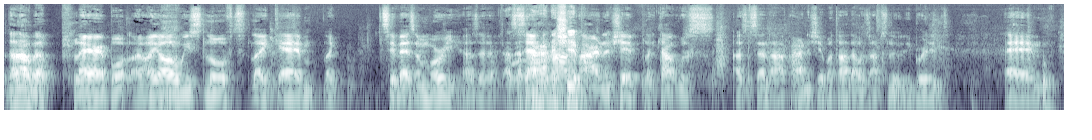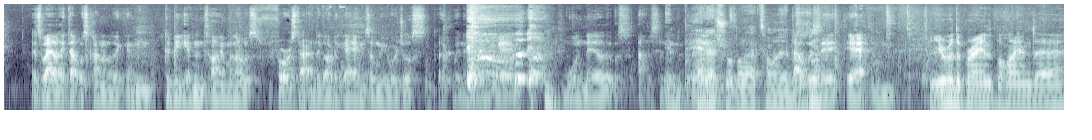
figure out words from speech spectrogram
I don't know about player, but I always loved like um like Sives and Murray as a, As a centre partnership. partnership. Like that was as a centre half partnership. I thought that was absolutely brilliant. Um, as well, like that was kind of like in the beginning time when I was first starting to go to games, and we were just like winning every game, one 0 It was absolutely brilliant. Impenetrable at times. That was wasn't it. Yeah, You were the brains behind uh,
